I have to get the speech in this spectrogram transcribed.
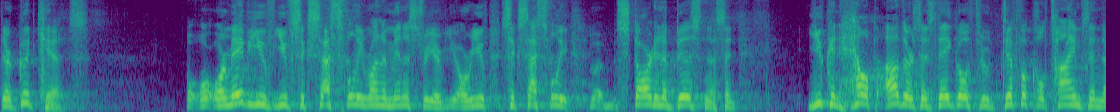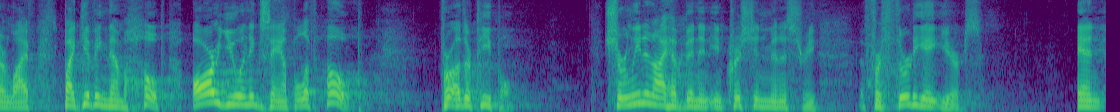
they're good kids. Or, or, maybe you've, you've successfully run a ministry or, you, or you've successfully started a business and you can help others as they go through difficult times in their life by giving them hope. Are you an example of hope for other people? Charlene and I have been in, in Christian ministry for 38 years. And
